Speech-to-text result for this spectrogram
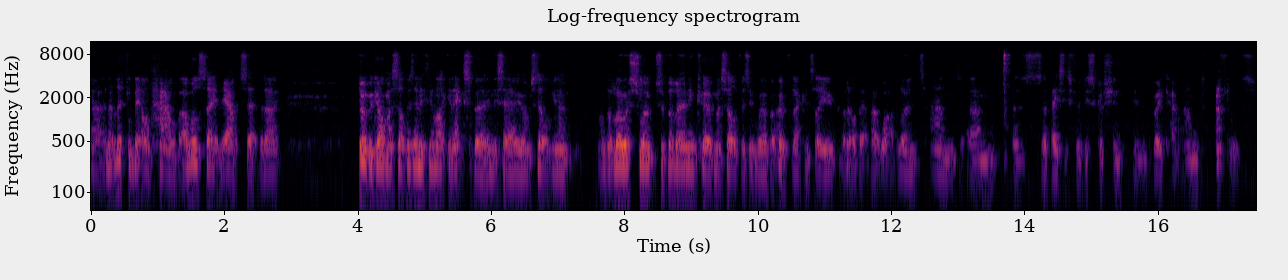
uh, and a little bit on how, but I will say at the outset that I don't regard myself as anything like an expert in this area. I'm still, you know, on the lower slopes of the learning curve myself, as it were, but hopefully I can tell you a little bit about what I've learned and um, as a basis for discussion in the breakout and afterwards.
